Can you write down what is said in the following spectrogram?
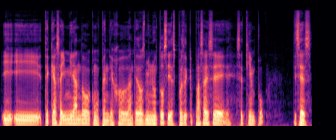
y, y, te quedas ahí mirando como pendejo durante dos minutos y después de que pasa ese, ese tiempo, dices,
